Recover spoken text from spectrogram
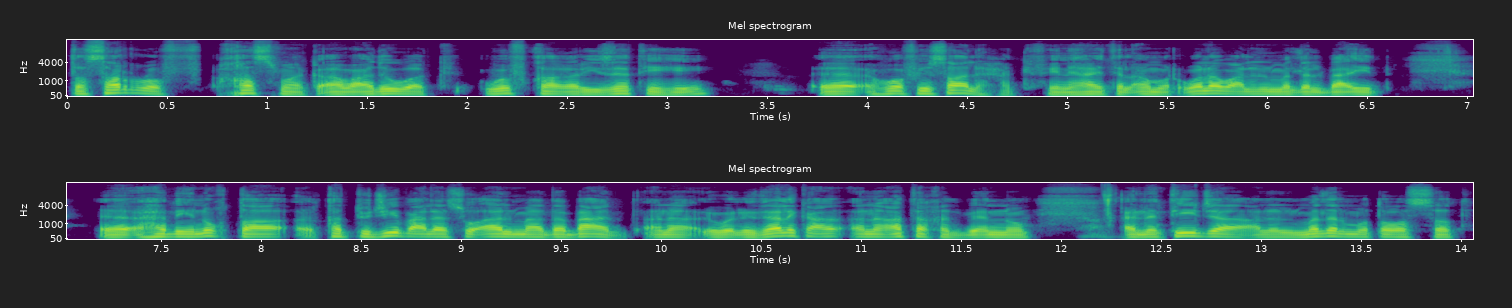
تصرف خصمك أو عدوك وفق غريزته آه، هو في صالحك في نهاية الأمر ولو على المدى البعيد. آه، هذه نقطة قد تجيب على سؤال ماذا بعد. أنا ولذلك أنا أعتقد بأنه النتيجة على المدى المتوسط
